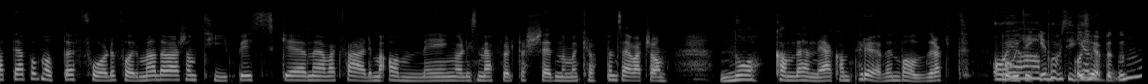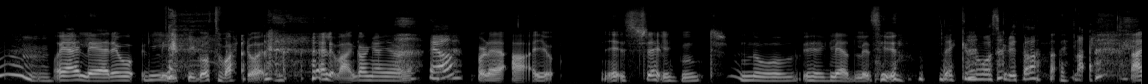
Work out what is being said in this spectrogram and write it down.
at jeg på en måte får det for meg. Det var sånn typisk eh, når jeg har vært ferdig med amming og liksom jeg har følt det har skjedd noe med kroppen, så jeg har vært sånn Nå kan det hende jeg kan prøve en badedrakt på, ja, på butikken. og kjøpe den. Mm. Og jeg ler jo like godt hvert år. Eller hver gang jeg gjør det. Ja, For det er jo sjeldent noe eh, gledelig syn. det er ikke noe å skryte av. Nei. Nei. Nei,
